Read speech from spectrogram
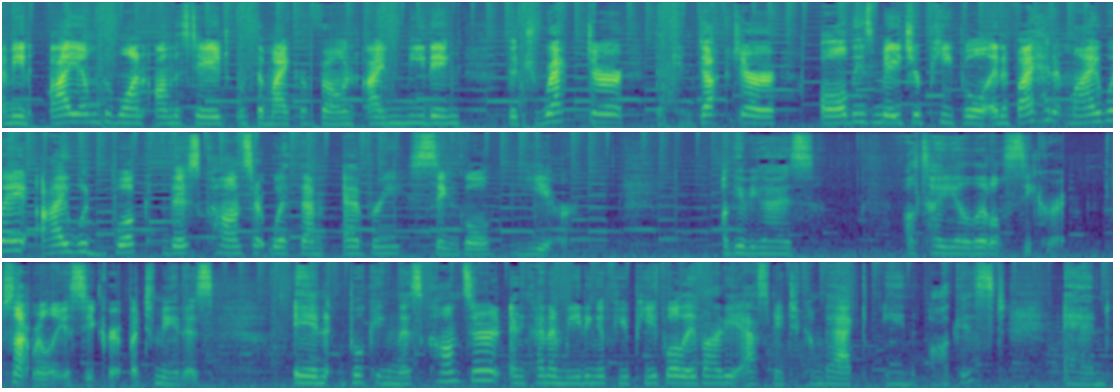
I mean, I am the one on the stage with the microphone. I'm meeting the director, the conductor, all these major people, and if I had it my way, I would book this concert with them every single year. I'll give you guys, I'll tell you a little secret. It's not really a secret, but to me it is in booking this concert and kind of meeting a few people. They've already asked me to come back in August and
